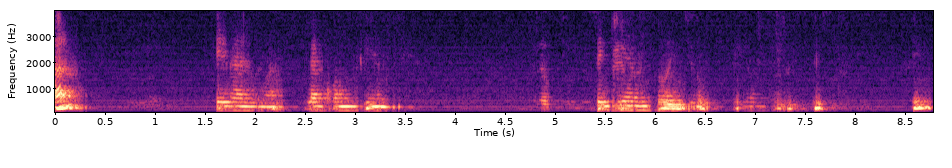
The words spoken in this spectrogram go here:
¿Ah? El alma, la conciencia. ¿De quién soy yo? El autorrespeto. ¿Sí?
